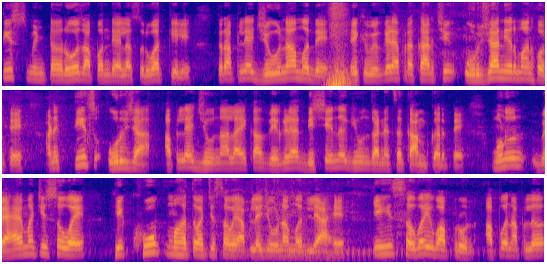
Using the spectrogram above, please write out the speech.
तीस मिनिटं रोज आपण द्यायला सुरुवात केली तर आपल्या जीवनामध्ये एक वेगळ्या प्रकारची ऊर्जा निर्माण होते आणि तीच ऊर्जा आपल्या जीवनाला एका वेगळ्या दिशेनं घेऊन जाण्याचं काम करते. म्हणून व्यायामाची सवय ही खूप महत्त्वाची सवय आपल्या जीवनामधली आहे की ही सवय वापरून आपण आपलं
